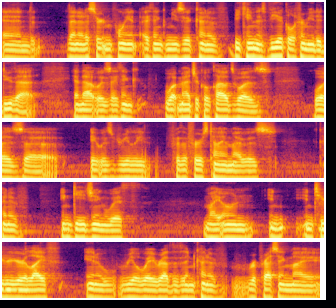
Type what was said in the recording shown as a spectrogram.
And then at a certain point, I think music kind of became this vehicle for me to do that. And that was, I think, what Majical Cloudz was, was, uh, it was really, for the first time, I was kind of engaging with my own in, interior mm-hmm. life in a real way rather than kind of repressing my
